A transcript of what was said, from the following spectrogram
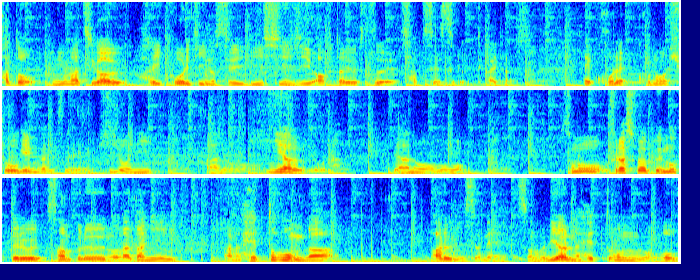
かと見間違うハイクオリティの 3DCG をアフターエフェクツで作成するって書いてあるんですでこれこの表現がですね非常にあの似合うような。であのそのフラッシュバックに載ってるサンプルの中にあのヘッドホンがあるんですよね。そのリアルなヘッドホンのを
